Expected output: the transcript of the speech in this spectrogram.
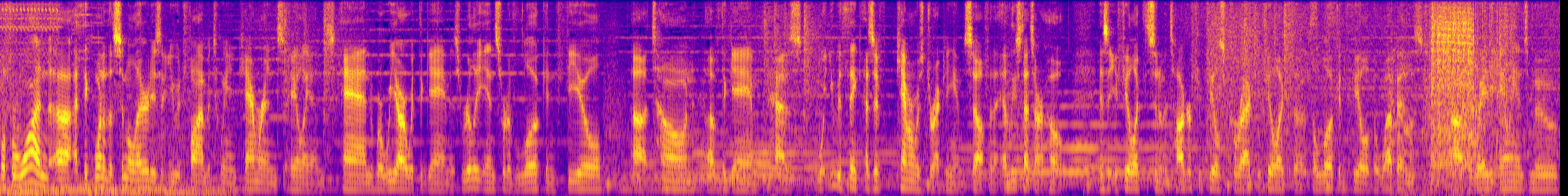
Well, for one, uh, I think one of the similarities that you would find between Cameron's Aliens and where we are with the game is really in sort of look and feel, uh, tone of the game. Has what you would think as if Cameron was directing himself, and at least that's our hope, is that you feel like the cinematography feels correct, you feel like the, the look and feel of the weapons, uh, the way the aliens move,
